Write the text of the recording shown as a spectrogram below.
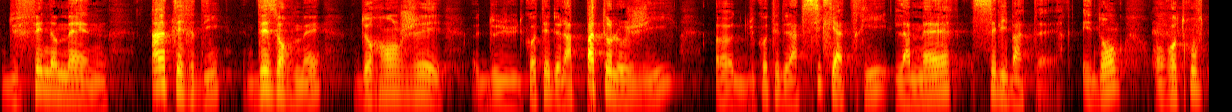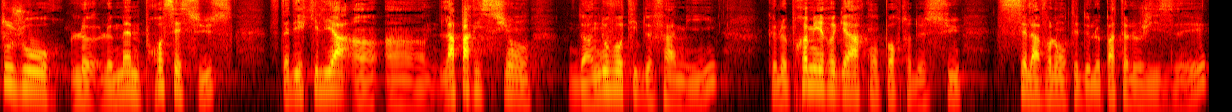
du phénomène interdit désormais de ranger du côté de la pathologie euh, du côté de la psychiatrie la mère célibataire. Et donc, on retrouve toujours le, même processus, c'est-à-dire qu'il y a l'apparition d'un nouveau type de famille, que le premier regard qu'on porte dessus, c'est la volonté de le pathologiser.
